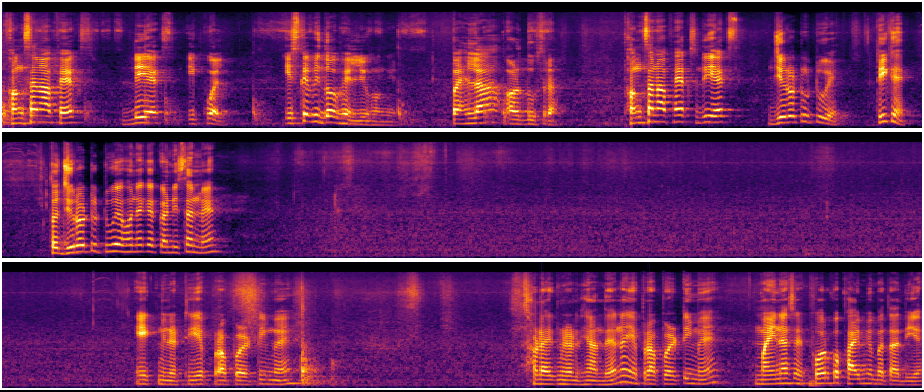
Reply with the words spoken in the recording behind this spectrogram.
function of X D X equal इसके भी दो वैल्यू होंगे। पहला और दूसरा। Function of X D X zero to two A ठीक है? तो ज़ीरो टू टू ए होने के कंडीशन में एक मिनट ये प्रॉपर्टी में थोड़ा एक मिनट ध्यान दें ना ये प्रॉपर्टी में माइनस है फोर को फाइव में बता दिया।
